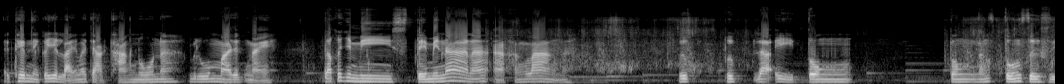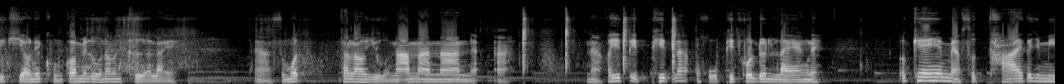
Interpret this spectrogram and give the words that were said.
ไอเทมเนี่ยก็จะไหลมาจากทางโน้นนะ ไม่รู้ว่ามาจากไหน แล้วก็จะมีสเตมิน่านะ อ่าข้างล่างนะปึ๊บปึ๊บแล้วไอตรง ตรงหนังตัวหนังสือสีเขียวเนี่ยผมก็ไม่รู้นะมันคืออะไร อ่า สมมติถ้าเราอยู่น้ำนานๆเนี่ย อะน่ะก็จะติดพิษนะ โอ้โห พิษโคตรรุนแรงเลย โอเค แมปสุดท้ายก็จะมี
